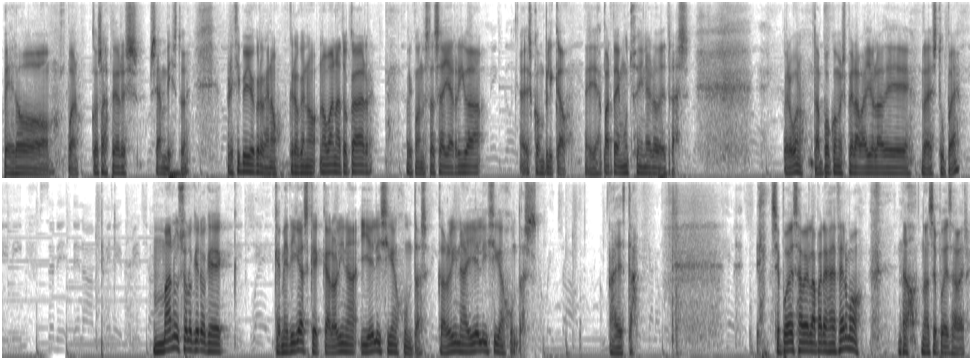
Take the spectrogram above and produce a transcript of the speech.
Pero bueno, cosas peores se han visto. ¿eh? En principio yo creo que no. Creo que no, no van a tocar. Cuando estás ahí arriba es complicado. Eh, aparte hay mucho dinero detrás. Pero bueno, tampoco me esperaba yo la de la de Stupa, ¿eh? Manu, solo quiero que, que me digas que Carolina y Eli siguen juntas. Carolina y Eli siguen juntas. Ahí está. ¿Se puede saber la pareja de Fermo? No, no se puede saber.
